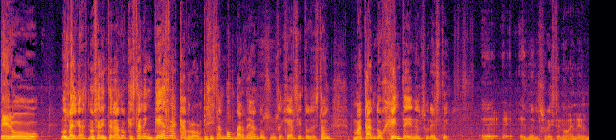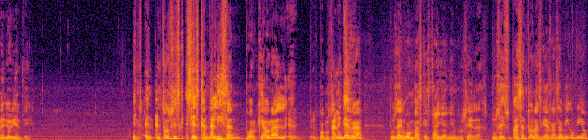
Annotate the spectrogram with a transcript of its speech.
pero los belgas no se han enterado que están en guerra, cabrón. Pues están bombardeando sus ejércitos, están matando gente en el sureste. Eh, en el sureste, no, en el Medio Oriente. Ent- en- Entonces se escandalizan porque ahora, eh, como están en guerra, pues hay bombas que estallan en Bruselas. Pues eso pasa en todas las guerras, amigo mío.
